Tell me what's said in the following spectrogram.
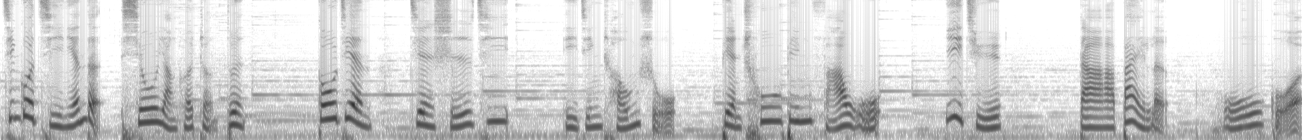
经过几年的修养和整顿，勾践见时机已经成熟，便出兵伐吴，一举打败了吴国。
